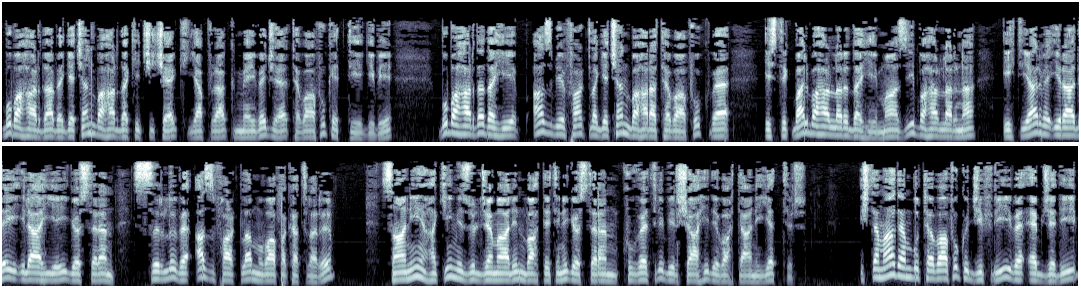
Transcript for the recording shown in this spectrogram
bu baharda ve geçen bahardaki çiçek, yaprak, meyvece tevafuk ettiği gibi bu baharda dahi az bir farkla geçen bahara tevafuk ve istikbal baharları dahi mazi baharlarına ihtiyar ve irade-i ilahiyeyi gösteren sırlı ve az farkla muvafakatları Sani Hakim-i Zülcemal'in vahdetini gösteren kuvvetli bir şahidi vahdaniyettir. İşte madem bu tevafuk cifri ve ebcedi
